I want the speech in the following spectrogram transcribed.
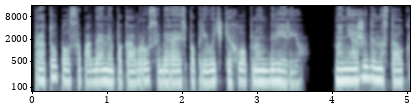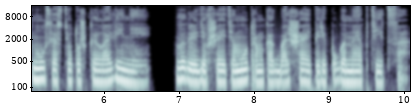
Протопал сапогами по ковру, собираясь по привычке хлопнуть дверью, но неожиданно столкнулся с тетушкой Лавинией, выглядевшей этим утром как большая перепуганная птица.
